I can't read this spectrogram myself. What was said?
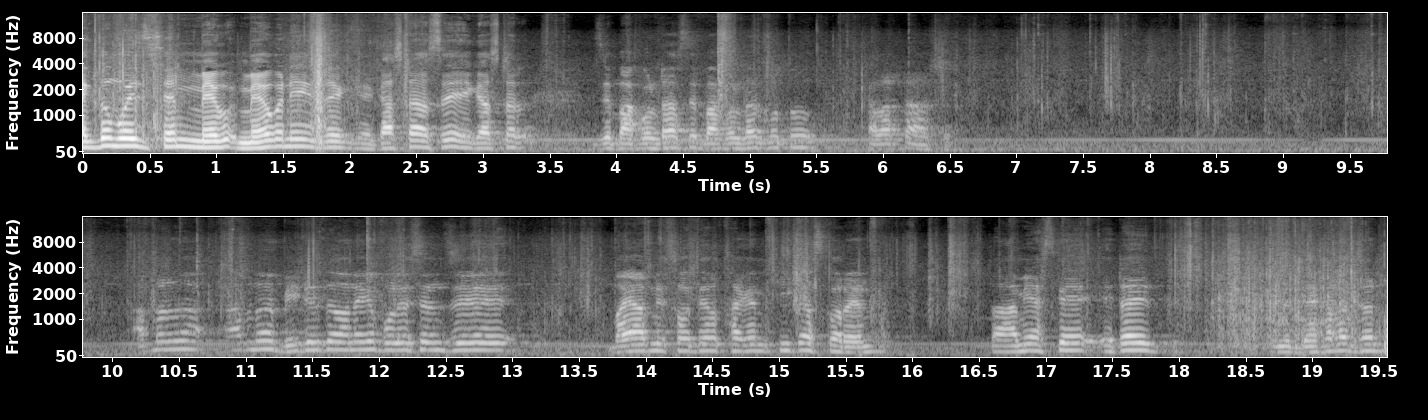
একদম ওই সেম মেহগানি যে গাছটা আছে, এই গাছটার যে বাকলটা আছে, বাকলটার মতো কালারটা আসে। আপনারা আপনারা ভিডিওতে অনেকে বলেছেন যে, ভাই, আপনি সৌদি আরব থাকেন, কি কাজ করেন? তা আমি আজকে এটাই মানে দেখানোর জন্য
